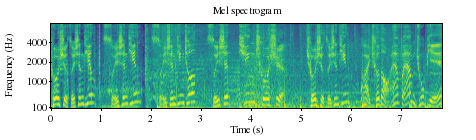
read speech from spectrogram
车市随身听，随身听，随身听车，随身听车市，车市随身听，快车道 FM 出品。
